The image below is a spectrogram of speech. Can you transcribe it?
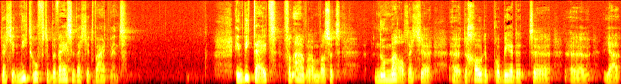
dat je niet hoeft te bewijzen dat je het waard bent. In die tijd van Abraham was het normaal dat je uh, de goden probeerde te, uh, ja,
